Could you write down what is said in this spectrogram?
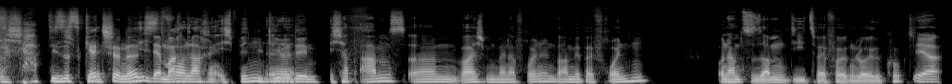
Ich hab Diese Sketche, ne, die der macht. vor Lachen. Ich bin, Ich liebe äh, den. ich habe abends, ähm, war ich mit meiner Freundin, waren wir bei Freunden und haben zusammen die zwei Folgen LOL geguckt. Ja,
